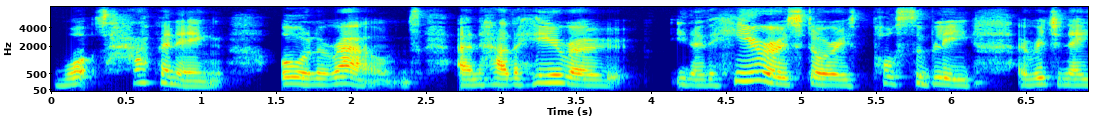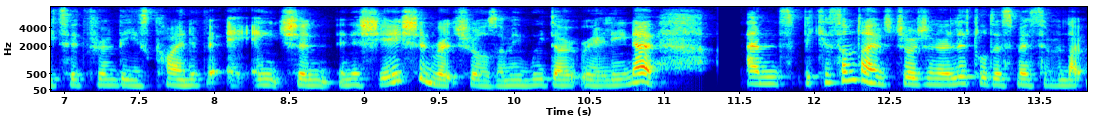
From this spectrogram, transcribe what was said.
what's happening all around and how the hero you know the hero stories possibly originated from these kind of ancient initiation rituals. I mean we don't really know. And because sometimes children are a little dismissive and like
